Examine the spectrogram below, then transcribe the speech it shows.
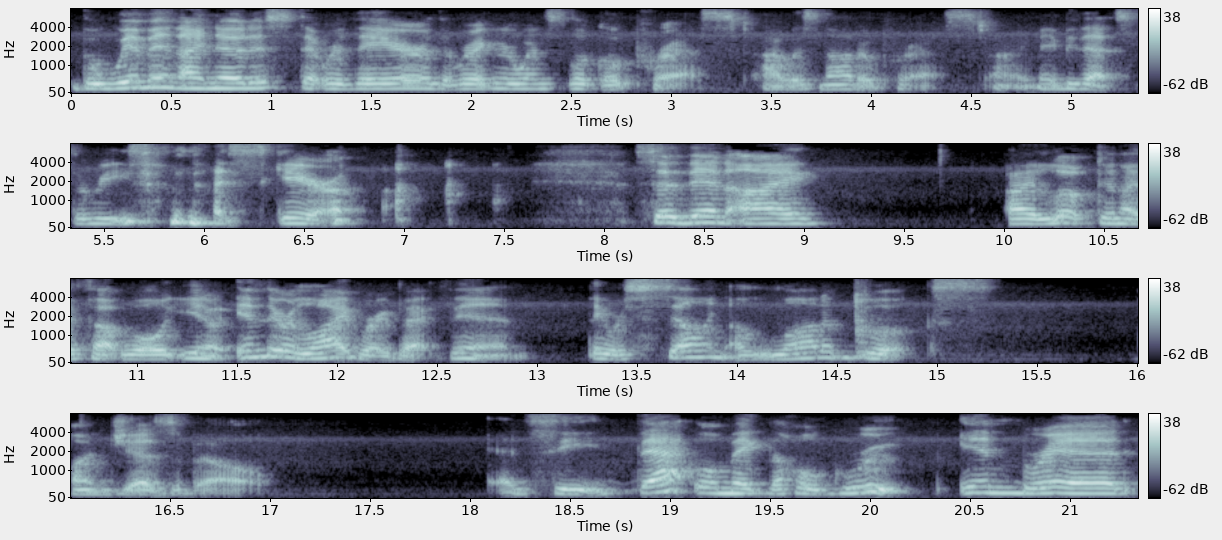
the women I noticed that were there, the regular ones look oppressed. I was not oppressed. All right, maybe that's the reason I scare them. So then I I looked and I thought, well, you know, in their library back then, they were selling a lot of books on Jezebel. And see, that will make the whole group inbred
